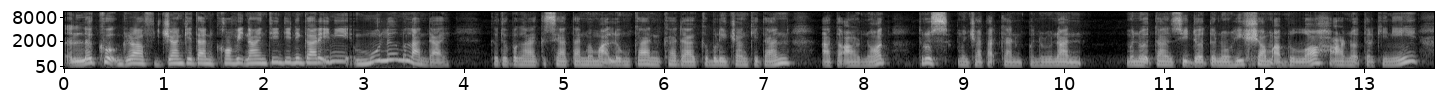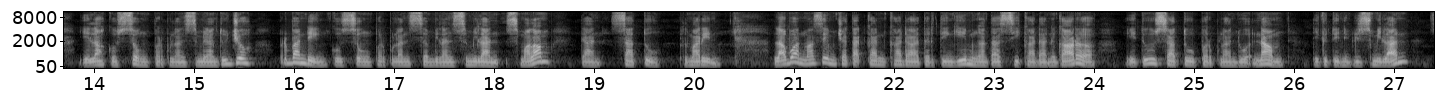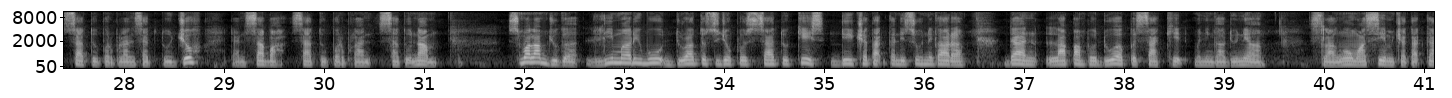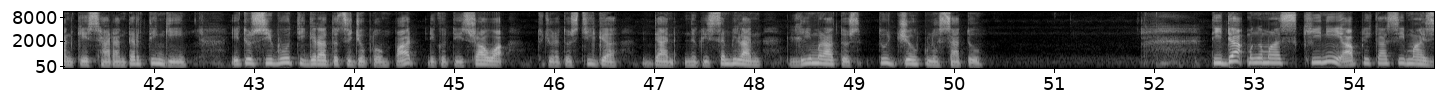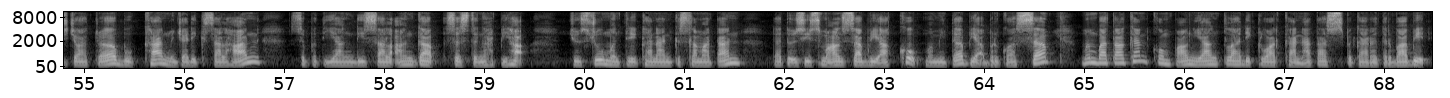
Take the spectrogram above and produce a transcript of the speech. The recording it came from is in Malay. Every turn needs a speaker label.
Speaker 1: lekuk graf jangkitan COVID-19 di negara ini mula melandai. Ketua Pengarah Kesihatan memaklumkan kadar kebolehjangkitan atau R0 terus mencatatkan penurunan. Menurut Tan Sri Dr. Nur Hisham Abdullah, R0 terkini ialah 0.97 berbanding 0.99 semalam dan 1 kemarin. Labuan masih mencatatkan kadar tertinggi mengatasi kadar negara iaitu 1.26 diikuti Negeri Sembilan 1.17 dan Sabah 1.16. Semalam juga 5,271 kes dicatatkan di seluruh negara dan 82 pesakit meninggal dunia. Selangor masih mencatatkan kes harian tertinggi itu 1,374 diikuti Sarawak 703 dan Negeri Sembilan 571. Tidak mengemas kini aplikasi MySejahtera bukan menjadi kesalahan seperti yang disalanggap sesetengah pihak. Justru Menteri Kanan Keselamatan Datuk Sri Ismail Sabri Yaakob meminta pihak berkuasa membatalkan kompaun yang telah dikeluarkan atas perkara terbabit.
